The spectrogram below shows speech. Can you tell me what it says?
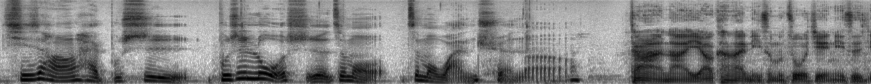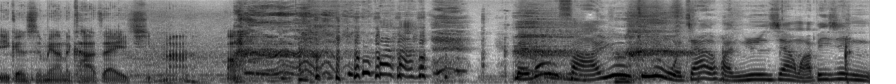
其实好像还不是不是落实的这么这么完全啊。当然啦、也要看看你怎么作践你自己，跟什么样的咖在一起嘛。啊，没办法，因为就是我家的环境就是这样嘛，毕竟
